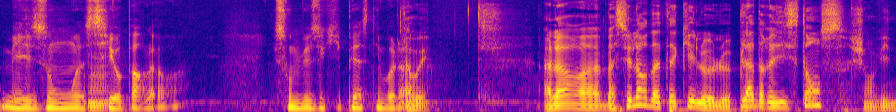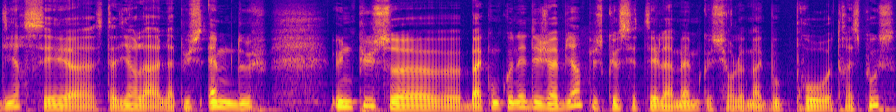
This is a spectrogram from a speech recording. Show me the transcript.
mais ils ont 6 hmm. haut-parleurs. Ils sont mieux équipés à ce niveau-là. Ah oui. Alors, euh, bah, c'est l'heure d'attaquer le, plat de résistance, j'ai envie de dire, euh, à dire la, puce M2. Une puce euh, bah, qu'on connaît déjà bien, puisque c'était la même que sur le MacBook Pro 13 pouces.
